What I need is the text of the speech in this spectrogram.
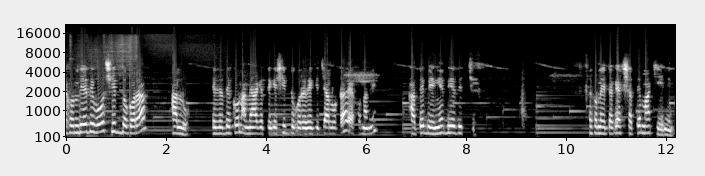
এখন দিয়ে দিব সিদ্ধ করা আলু। এই যে দেখুন আমি আগে থেকে সিদ্ধ করে রেখেছি আলুটা এখন আমি হাতে ভেঙে দিয়ে দিচ্ছি। এখন এটাকে একসাথে মাখিয়ে নিব।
